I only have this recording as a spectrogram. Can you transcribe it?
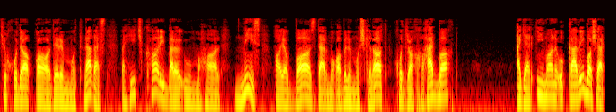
که خدا قادر مطلق است و هیچ کاری برای او محال نیست آیا باز در مقابل مشکلات خود را خواهد باخت؟ اگر ایمان او قوی باشد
